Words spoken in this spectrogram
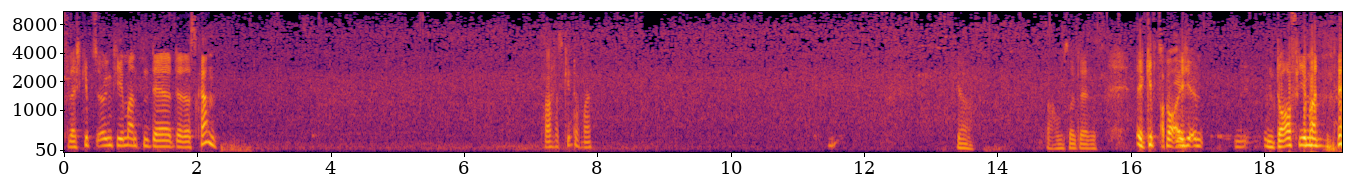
Vielleicht gibt es irgendjemanden, der, der das kann. Frag das Kind doch mal. Ja. Warum sollte er das? Äh, gibt's bei Okay. euch im, im Dorf jemanden,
